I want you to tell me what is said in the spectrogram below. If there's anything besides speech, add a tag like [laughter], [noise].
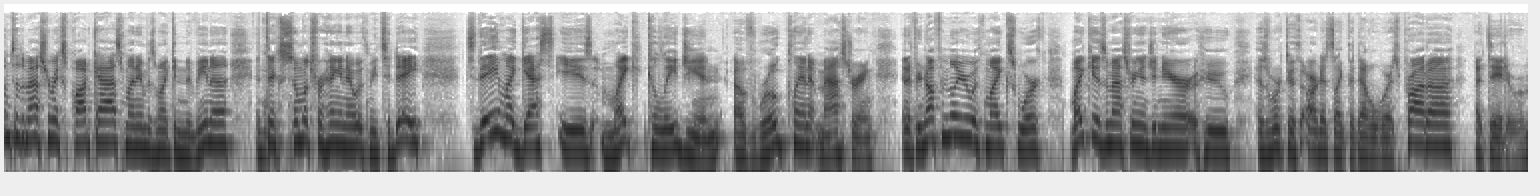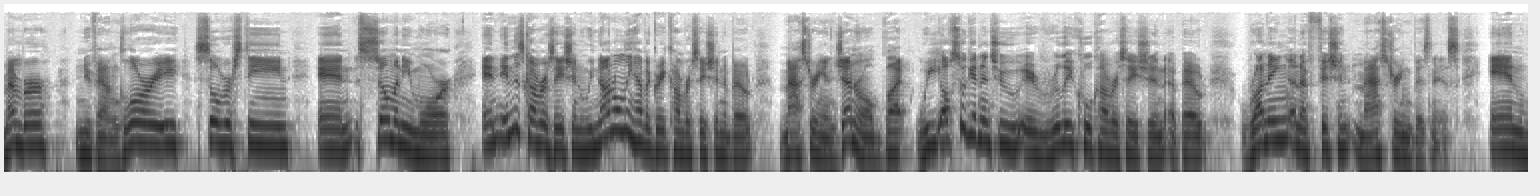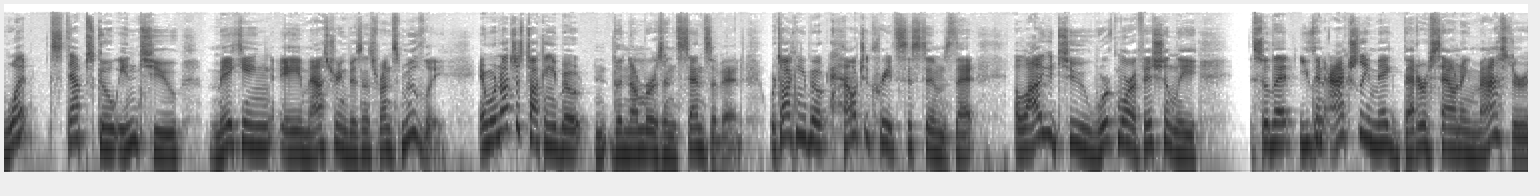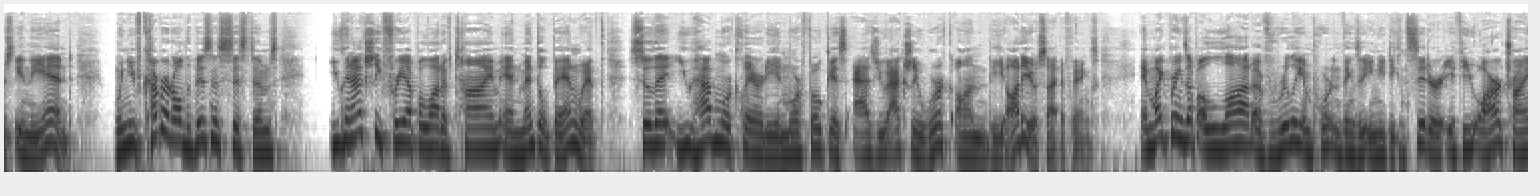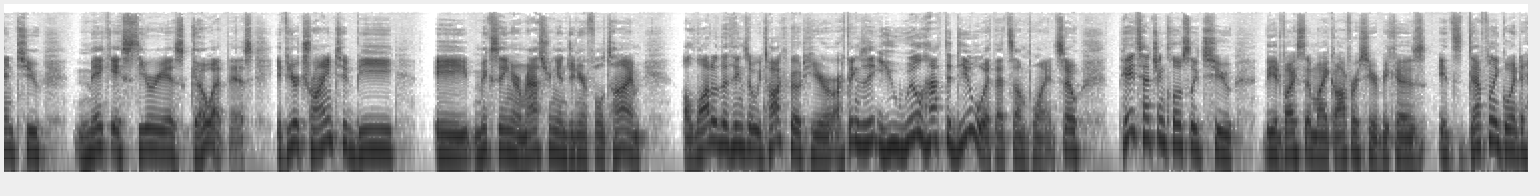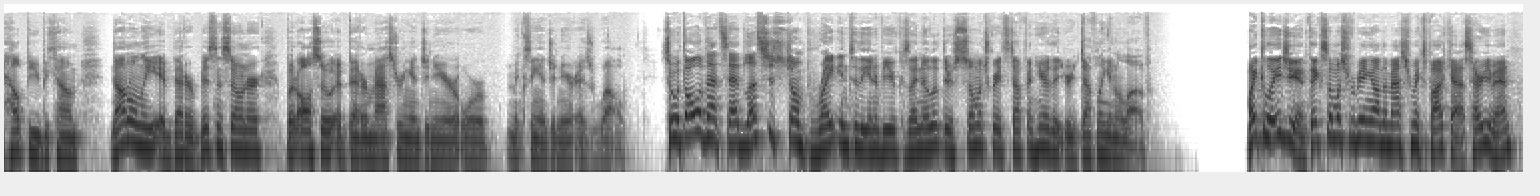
Welcome to the Master Mix podcast. My name is Mike Indovina, and thanks so much for hanging out with me today. Today, my guest is Mike Kalajian of Rogue Planet Mastering. And if you're not familiar with Mike's work, Mike is a mastering engineer who has worked with artists like The Devil Wears Prada, A Day to Remember, New Found Glory, Silverstein, and so many more. And in this conversation, we not only have a great conversation about mastering in general, but we also get into a really cool conversation about running an efficient mastering business and what steps go into making a mastering business run smoothly. And we're not just talking about the numbers and sense of it, we're talking about how to create systems that allow you to work more efficiently so that you can actually make better sounding masters in the end. When you've covered all the business systems, you can actually free up a lot of time and mental bandwidth so that you have more clarity and more focus as you actually work on the audio side of things. And Mike brings up a lot of really important things that you need to consider if you are trying to make a serious go at this. If you're trying to be a mixing or mastering engineer full time, a lot of the things that we talk about here are things that you will have to deal with at some point. So pay attention closely to the advice that Mike offers here because it's definitely going to help you become not only a better business owner, but also a better mastering engineer or mixing engineer as well. So, with all of that said, let's just jump right into the interview because I know that there's so much great stuff in here that you're definitely going to love. Mike Kalajian, thanks so much for being on the Master Mix podcast. How are you, man?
